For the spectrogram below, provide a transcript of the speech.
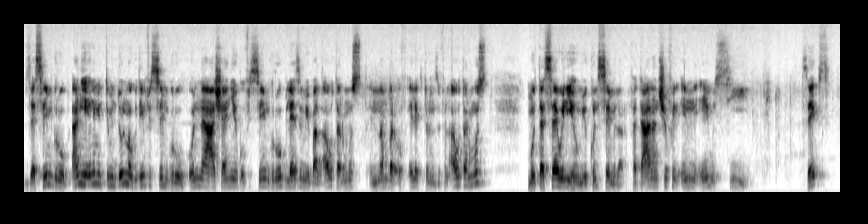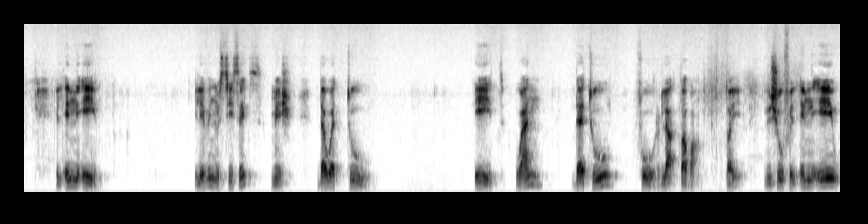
The same group. أنهي element من دول موجودين في ال same group قلنا عشان يبقوا في ال same group لازم يبقى ال outermost ال number of electrons في ال outermost متساوي ليهم. يكون similar. فتعال نشوف ال Na وال C6 ال Na 11 وال C6 ماشي. دوت 2 8 1 ده 2 4 لا طبعا. طيب. نشوف ال NA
